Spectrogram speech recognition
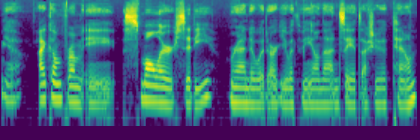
Yeah. I come from a smaller city. Miranda would argue with me on that and say it's actually a town.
